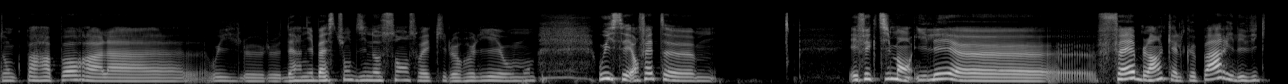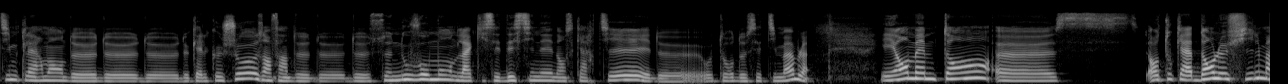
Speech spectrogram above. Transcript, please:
donc par rapport à la, oui, le, dernier bastion d'innocence ouais, qui le reliait au monde. Oui, c'est en fait Effectivement, il est euh, faible hein, quelque part, il est victime clairement de, quelque chose, enfin de, ce nouveau monde-là qui s'est dessiné dans ce quartier et autour de cet immeuble. Et en même temps, euh, en tout cas dans le film,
